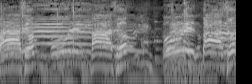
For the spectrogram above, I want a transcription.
ba sướng ba sướng cố lên ba sướng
